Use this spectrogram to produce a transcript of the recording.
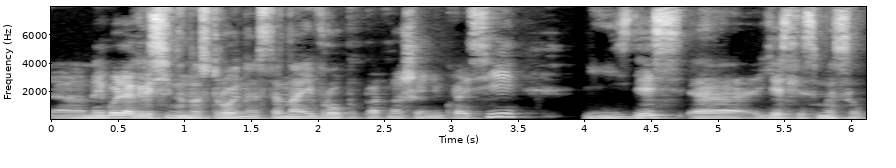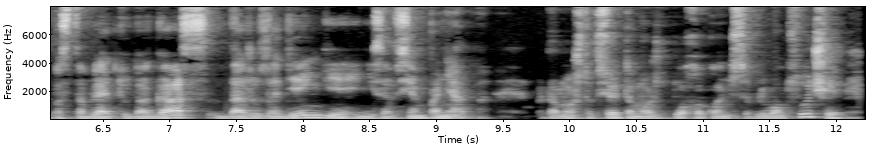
наиболее агрессивно настроенная страна Европы по отношению к России. И здесь, есть ли смысл поставлять туда газ даже за деньги, не совсем понятно, потому что все это может плохо кончиться в любом случае.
